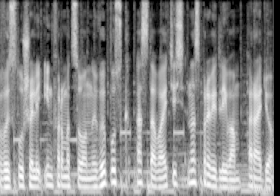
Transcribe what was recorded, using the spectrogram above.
Вы слушали информационный выпуск. Оставайтесь на справедливом радио.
